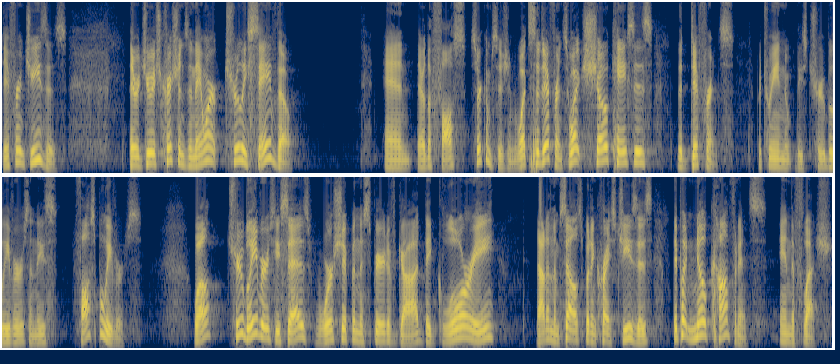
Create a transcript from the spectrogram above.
different Jesus. They were Jewish Christians, and they weren't truly saved, though and they're the false circumcision. What's the difference? What showcases the difference between these true believers and these false believers? Well, true believers, he says, worship in the Spirit of God. They glory not in themselves, but in Christ Jesus. They put no confidence in the flesh.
